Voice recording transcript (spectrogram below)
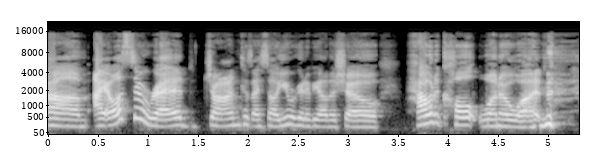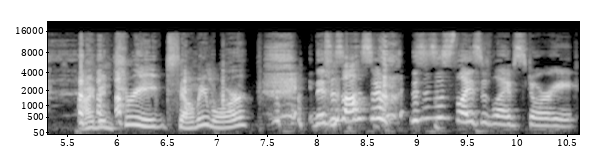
Um, I also read John because I saw you were going to be on the show. How to Cult 101. I'm intrigued. Tell me more. this is also this is a slice of life story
